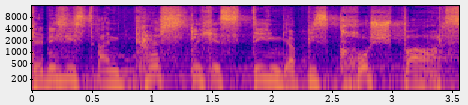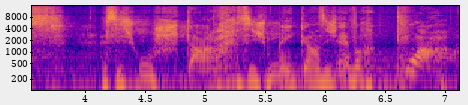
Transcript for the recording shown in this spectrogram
Denn es ist ein köstliches Ding, etwas Kostbares. Es ist stark, es ist mega, es ist einfach, boah,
